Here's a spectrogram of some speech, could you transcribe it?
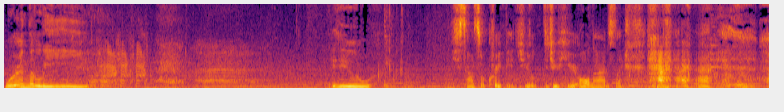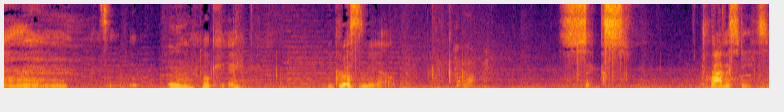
We're in the lead. Ew. She sounds so creepy. Did you did you hear all that? It's like ha ha ha. It's like uh, okay. You're grossing me out. Six. Travesties.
